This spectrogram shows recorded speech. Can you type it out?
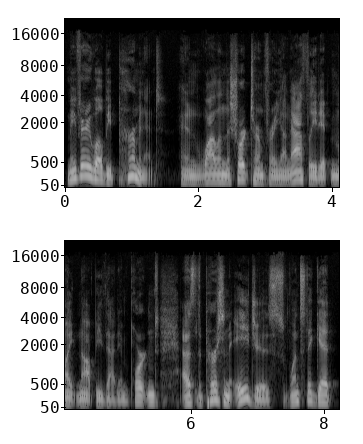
may very well be permanent and while in the short term for a young athlete, it might not be that important, as the person ages, once they get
